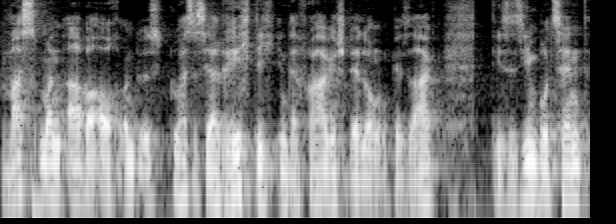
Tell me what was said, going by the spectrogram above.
Was man aber auch, und es, du hast es ja richtig in der Fragestellung gesagt, diese sieben Prozent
